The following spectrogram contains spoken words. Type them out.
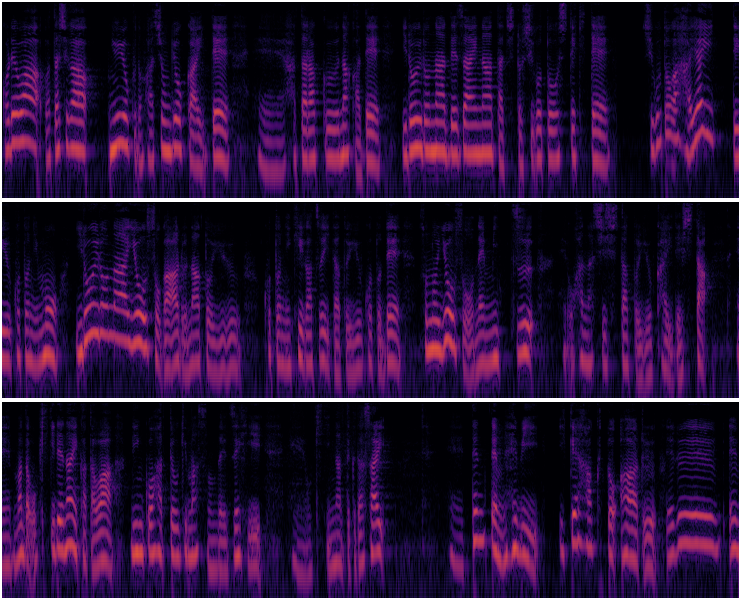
これは私がニューヨークのファッション業界で、え働く中でいろいろなデザイナーたちと仕事をしてきて仕事が早いっていうことにもいろいろな要素があるなということに気がついたということでその要素をね3つお話ししたという回でした、えー、まだお聞きでない方はリンクを貼っておきますのでぜひ、えー、お聞きになってください、えー、てんてんヘビー池白と R LMPE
